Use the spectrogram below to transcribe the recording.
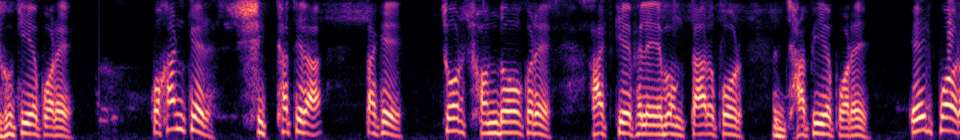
ঢুকিয়ে পড়ে। ওখানকার শিক্ষার্থীরা তাকে চোর সন্দেহ করে আটকে ফেলে এবং তার উপর ঝাঁপিয়ে পড়ে। এরপর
